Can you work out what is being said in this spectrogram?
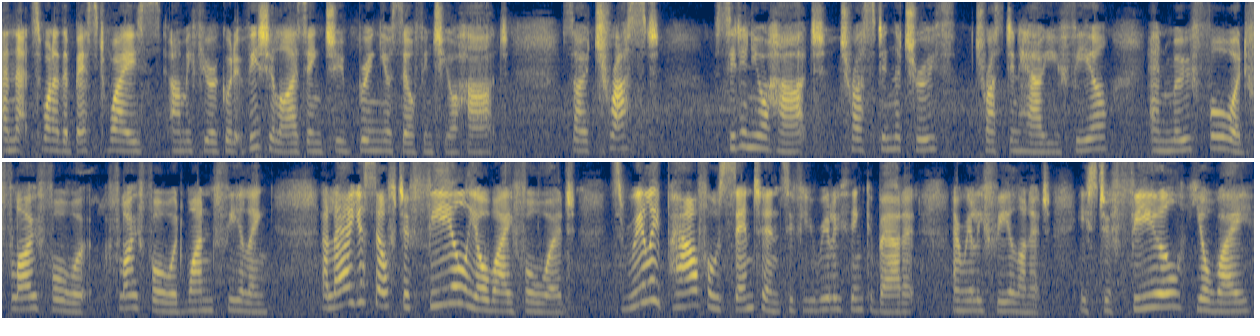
And that's one of the best ways, um, if you're good at visualizing, to bring yourself into your heart. So trust, sit in your heart, trust in the truth, trust in how you feel and move forward flow forward flow forward one feeling. Allow yourself to feel your way forward. It's a really powerful sentence if you really think about it and really feel on it is to feel your way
